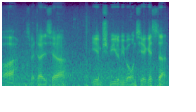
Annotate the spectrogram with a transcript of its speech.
Boah, das Wetter ist ja hier im Spiel wie bei uns hier gestern.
